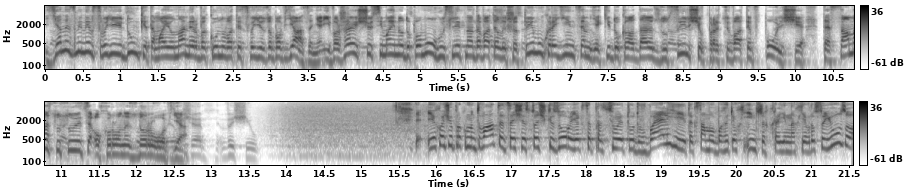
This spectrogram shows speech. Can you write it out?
Я не змінив своєї думки та маю намір виконувати свої зобов'язання і вважаю, що сімейну допомогу слід надавати лише тим українцям, які докладають зусиль, щоб працювати в Польщі. Те саме стосується охорони здоров'я. Я хочу прокоментувати це ще з точки зору, як це працює тут в Бельгії, так само в багатьох інших країнах Євросоюзу.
